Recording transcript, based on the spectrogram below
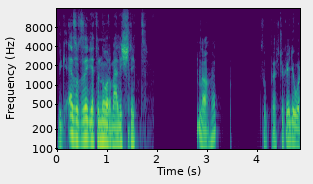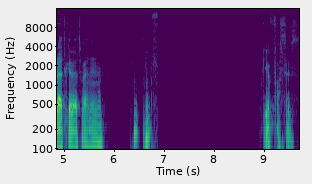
Ez volt az egyetlen normális snit. Na, hát szuper. Csak egy órát kellett várni. Ne? Ki a fasz ez?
